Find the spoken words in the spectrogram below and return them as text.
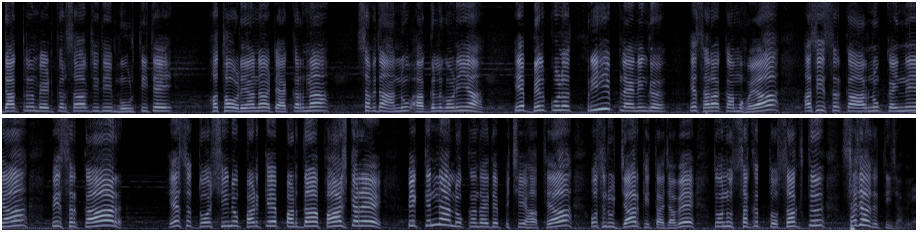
ਡਾਕਟਰ ਅੰਬੇਡਕਰ ਸਾਹਿਬ ਜੀ ਦੀ ਮੂਰਤੀ ਤੇ ਹਥੌੜਿਆਂ ਨਾਲ ਅਟੈਕ ਕਰਨਾ ਸੰਵਿਧਾਨ ਨੂੰ ਅੱਗ ਲਗਾਉਣੀ ਆ ਇਹ ਬਿਲਕੁਲ ਪ੍ਰੀ ਪਲੈਨਿੰਗ ਇਹ ਸਾਰਾ ਕੰਮ ਹੋਇਆ। ਅਸੀਂ ਸਰਕਾਰ ਨੂੰ ਕਹਿੰਦੇ ਆ ਵੀ ਸਰਕਾਰ ਇਸ ਦੋਸ਼ੀ ਨੂੰ ਫੜ ਕੇ ਪਰਦਾ ਫਾਸ਼ ਕਰੇ ਵੀ ਕਿੰਨਾ ਲੋਕਾਂ ਦਾ ਇਹਦੇ ਪਿੱਛੇ ਹੱਥ ਆ ਉਸ ਨੂੰ ਜ਼ਾਹਰ ਕੀਤਾ ਜਾਵੇ ਤੇ ਉਹਨੂੰ ਸਖਤ ਤੋਂ ਸਖਤ ਸਜ਼ਾ ਦਿੱਤੀ ਜਾਵੇ।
